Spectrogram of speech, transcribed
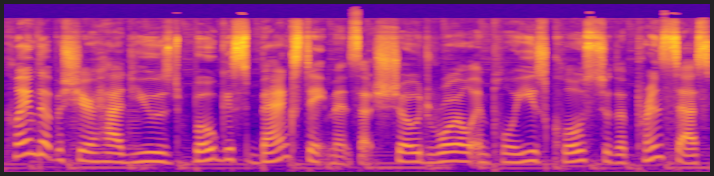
claimed that Bashir had used bogus bank statements that showed royal employees close to the princess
